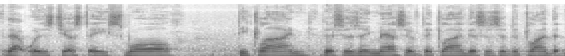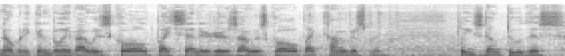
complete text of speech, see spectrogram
that was just a small decline. This is a massive decline. This is a decline that nobody can believe. I was called by senators, I was called by congressmen. Please don't do this.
